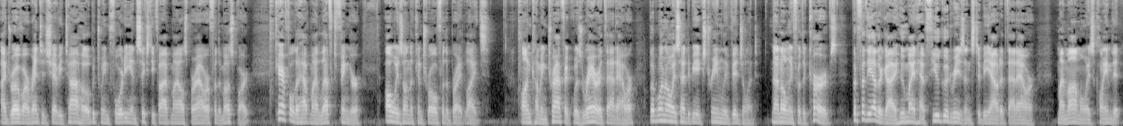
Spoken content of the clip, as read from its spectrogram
I drove our rented Chevy Tahoe between 40 and 65 miles per hour for the most part, careful to have my left finger always on the control for the bright lights. Oncoming traffic was rare at that hour, but one always had to be extremely vigilant, not only for the curves, but for the other guy who might have few good reasons to be out at that hour. My mom always claimed that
